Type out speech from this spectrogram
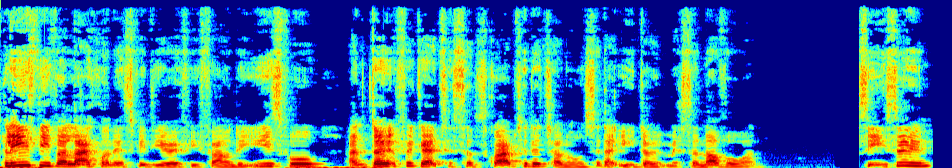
Please leave a like on this video if you found it useful and don't forget to subscribe to the channel so that you don't miss another one. See you soon!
